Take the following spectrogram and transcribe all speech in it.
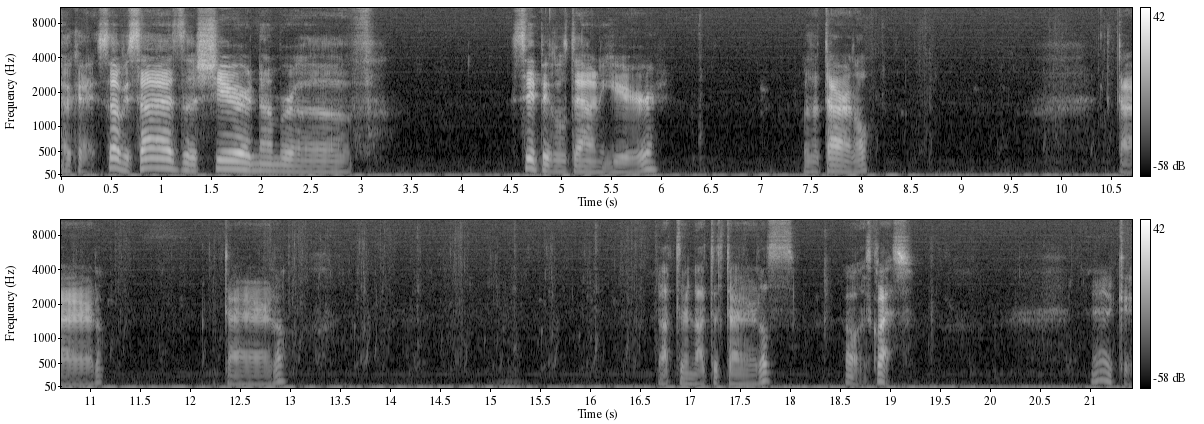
Okay, so besides the sheer number of sea pickles down here with a turtle, turtle, turtle, nothing like the turtles. Oh, it's glass. Okay,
